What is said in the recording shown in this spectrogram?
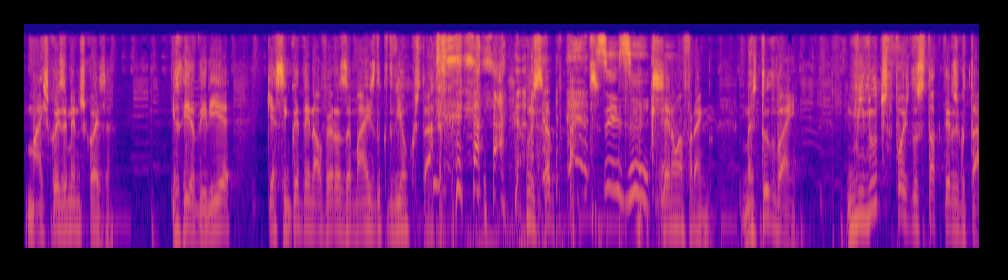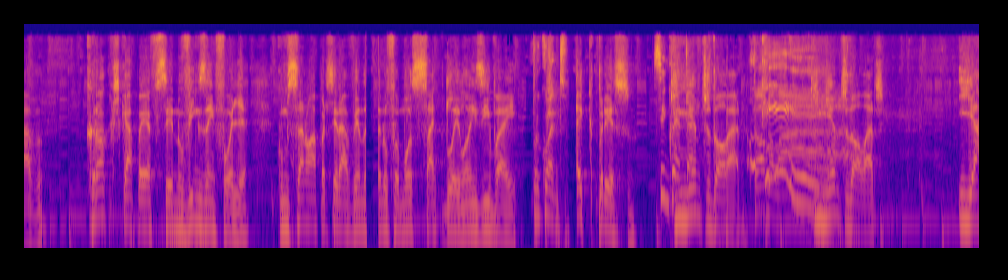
Mais coisa, menos coisa. Eu, eu diria que é 59 euros a mais do que deviam custar. Uns sapatos Sim, sim. que cheiram a frango. Mas tudo bem. Minutos depois do estoque ter esgotado, Crocs KFC novinhos em folha começaram a aparecer à venda no famoso site de leilões eBay. Por quanto? A que preço? 50. 500 dólares. Toma quê? lá. 500 dólares. E há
